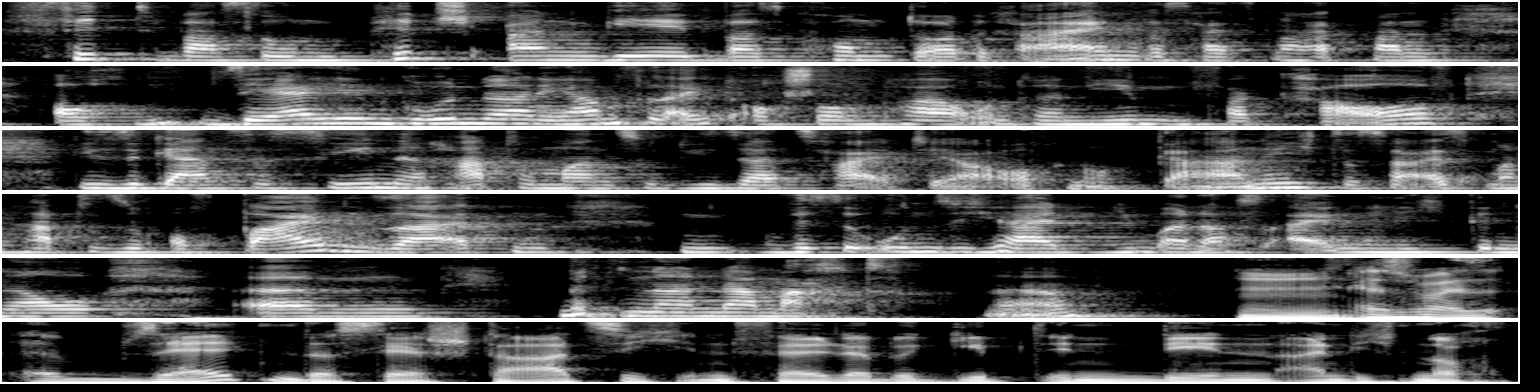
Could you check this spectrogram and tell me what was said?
fit, was so ein Pitch angeht, was kommt dort rein. Das heißt, man hat man auch Seriengründer, Gründer, die haben vielleicht auch schon ein paar Unternehmen verkauft. Diese ganze Szene hatte man zu dieser Zeit ja auch noch gar nicht. Das heißt, man hatte so auf beiden Seiten eine gewisse Unsicherheit, wie man das eigentlich genau ähm, miteinander macht. Ne? Mhm. Es war äh, selten, dass der Staat sich in Felder begibt, in denen eigentlich noch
